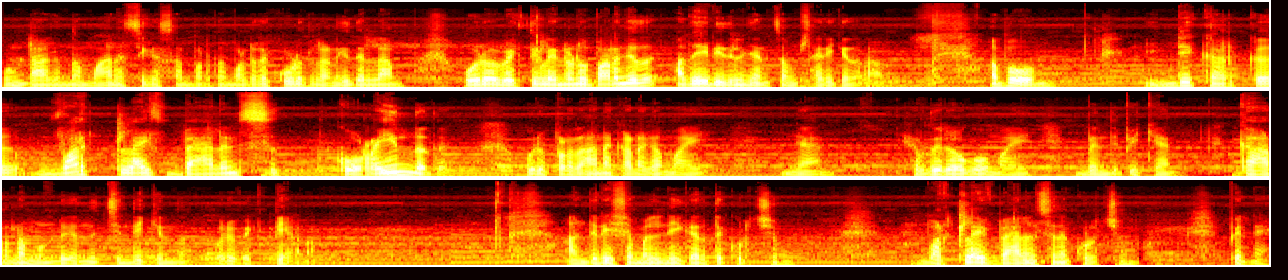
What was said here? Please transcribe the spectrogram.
ഉണ്ടാകുന്ന മാനസിക സമ്മർദ്ദം വളരെ കൂടുതലാണ്. ഇതെല്ലാം ഓരോ വ്യക്തികൾ എന്നോട് പറഞ്ഞത് അതേ രീതിയിൽ ഞാൻ സംസാരിക്കുന്നതാണ്. അപ്പോൾ ഇന്ത്യക്കാർക്ക് വർക്ക് ലൈഫ് ബാലൻസ് കുറയുന്നത് ഒരു പ്രധാന ഘടകമായി ഞാൻ ഹൃദയരോഗവുമായി ബന്ധിപ്പിക്കാൻ കാരണമുണ്ട് എന്ന് ചിന്തിക്കുന്ന ഒരു വ്യക്തിയാണ്. അന്തരീക്ഷ മലിനീകരണത്തെക്കുറിച്ചും വർക്ക് ലൈഫ് ബാലൻസിനെ കുറിച്ചും പിന്നെ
